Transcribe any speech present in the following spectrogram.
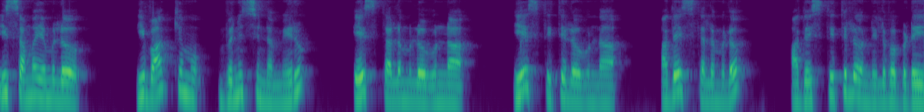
ఈ సమయంలో ఈ వాక్యము వినిచిన మీరు ఏ స్థలములో ఉన్నా ఏ స్థితిలో ఉన్నా అదే స్థలములో అదే స్థితిలో నిలవబడి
